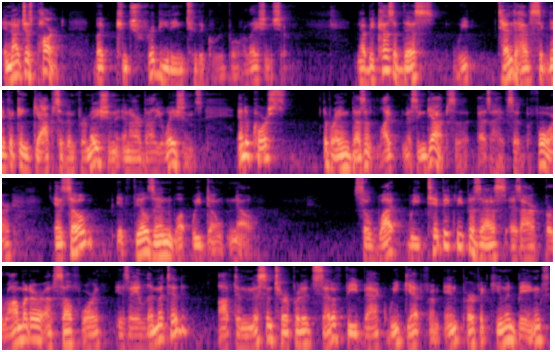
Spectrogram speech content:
and not just part, but contributing to the group or relationship. Now, because of this, we tend to have significant gaps of information in our evaluations and of course, the brain doesn't like missing gaps, uh, as I have said before, and so it fills in what we don't know. So, what we typically possess as our barometer of self worth is a limited, often misinterpreted set of feedback we get from imperfect human beings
